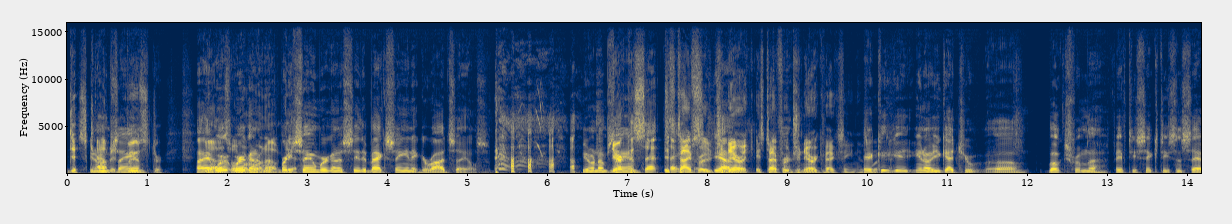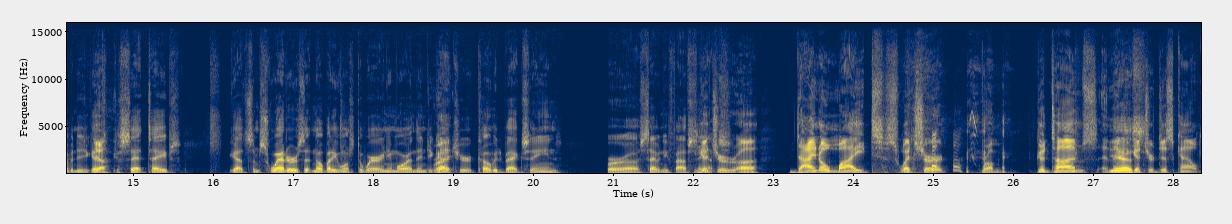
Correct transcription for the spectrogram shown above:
discounted saying? booster. Uh, Yeah, we're we're gonna gonna pretty get. soon. We're going to see the vaccine at garage sales. you know what I'm Near saying? cassette. It's time for a Yeah. generic. It's time for a generic vaccine. is Yeah, what- you, you- you know, you got your uh, books from the 50s, 60s, and 70s. You got Yeah. your cassette tapes. You got some sweaters that nobody wants to wear anymore, and then you Right. got your COVID vaccine for uh, 75 cents. You get your uh, dynamite sweatshirt from Good Times, and then you get your discount.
